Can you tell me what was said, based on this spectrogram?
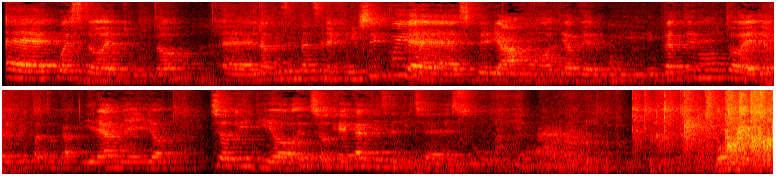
E questo è tutto. Eh, la presentazione finisce qui e speriamo di avervi intrattenuto e di avervi fatto capire al meglio ciò che, Dio, ciò che Cartesio dice su Dio.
